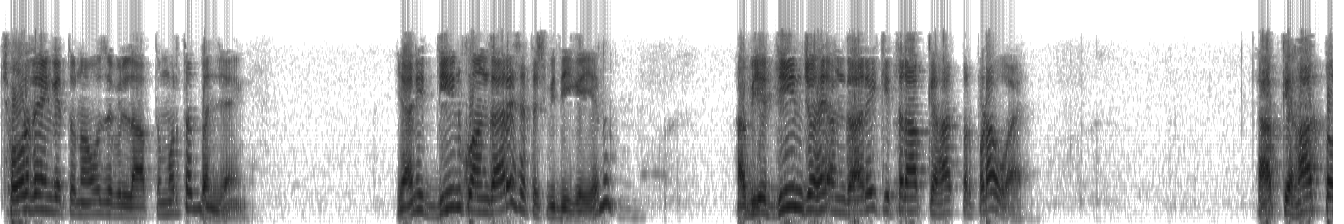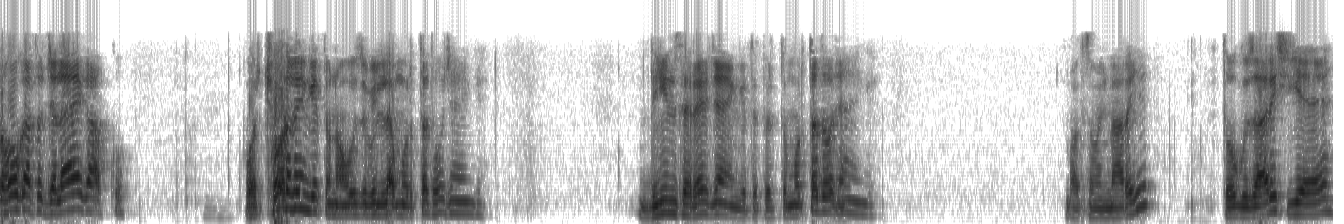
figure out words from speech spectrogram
چھوڑ دیں گے تو نعوذ باللہ آپ تو مرتد بن جائیں گے۔ یعنی دین کو انگارے سے تشبیح دی گئی ہے نا۔ اب یہ دین جو ہے انگارے کی طرح آپ کے ہاتھ پر پڑا ہوا ہے۔ آپ کے ہاتھ پر ہوگا تو جلائے گا آپ کو۔ اور چھوڑ دیں گے تو نعوذ باللہ مرتد ہو جائیں گے۔ دین سے رہ جائیں گے تو پھر تو مرتد ہو جائیں گے۔ بات سمجھ میں آ رہی ہے؟ تو گزارش یہ ہے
